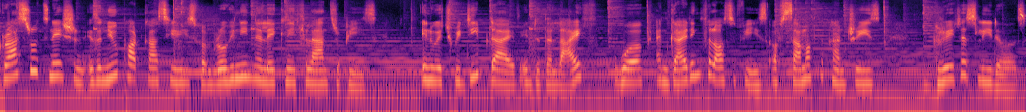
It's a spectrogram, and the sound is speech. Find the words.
Grassroots Nation is a new podcast series from Rohini Nilekani Philanthropies, in which we deep dive into the life, work, and guiding philosophies of some of the country's greatest leaders.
